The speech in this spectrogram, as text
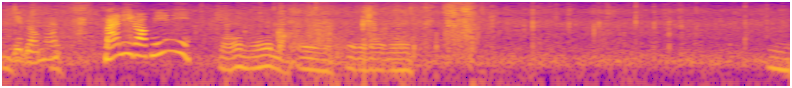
ไปเก็บดอกมามานี่ดอกนี้นี่ไหนนี่บอกเออนี่ก็ดอกเลยอืม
